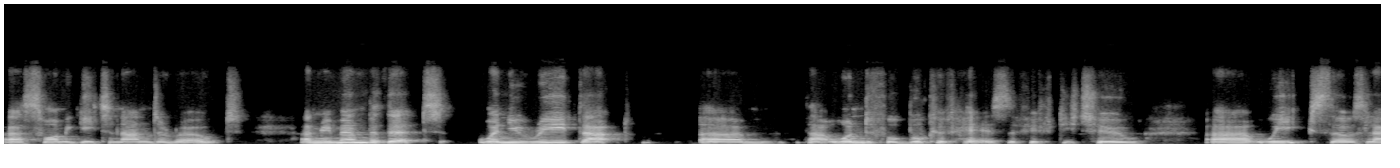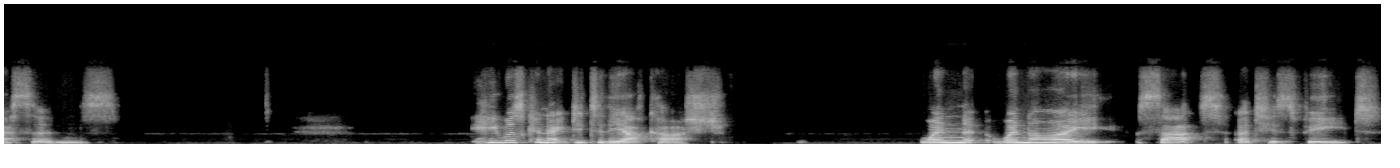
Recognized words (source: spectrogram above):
uh, Swami Gitananda wrote. And remember that when you read that, um, that wonderful book of his, the 52 uh, weeks, those lessons, he was connected to the Akash. When, when I sat at his feet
